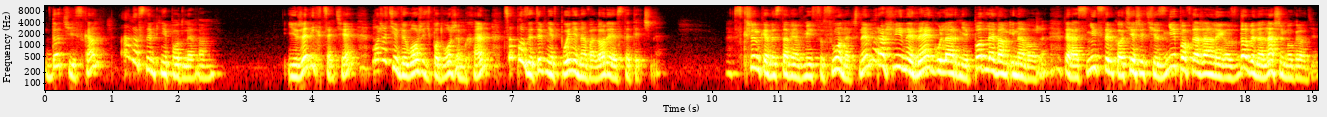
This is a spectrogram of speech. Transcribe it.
dociskam, a następnie podlewam. Jeżeli chcecie, możecie wyłożyć podłoże mchem, co pozytywnie wpłynie na walory estetyczne. Skrzynkę wystawiam w miejscu słonecznym, rośliny regularnie podlewam i nawożę. Teraz nic tylko cieszyć się z niepowtarzalnej ozdoby na naszym ogrodzie.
